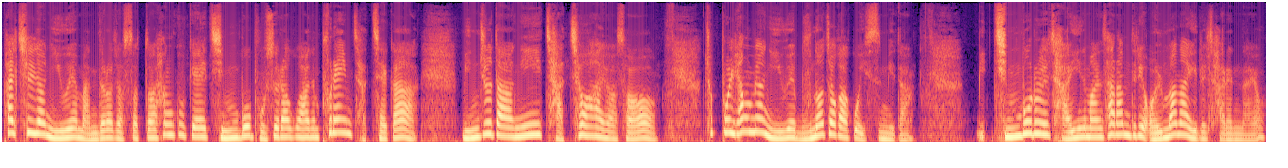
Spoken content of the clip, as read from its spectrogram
87년 이후에 만들어졌었던 한국의 진보 보수라고 하는 프레임 자체가 민주당이 자처하여서 촛불 혁명 이후에 무너져가고 있습니다. 진보를 자임한 사람들이 얼마나 일을 잘했나요?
